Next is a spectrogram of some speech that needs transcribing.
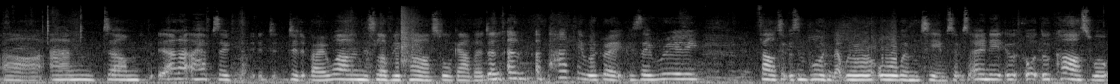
Uh, and, um, and I have to say, it did it very well, and this lovely cast all gathered. And, and Pathé were great because they really felt it was important that we were an all women team. So it was only, it, the cast were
